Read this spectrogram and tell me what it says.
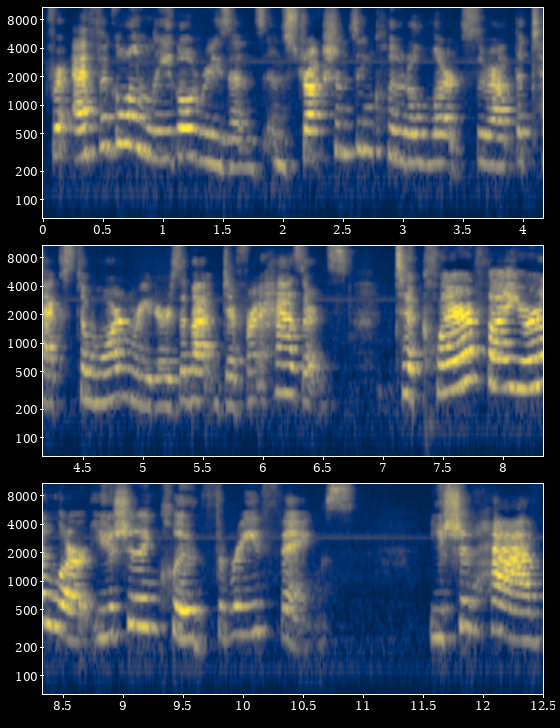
For ethical and legal reasons, instructions include alerts throughout the text to warn readers about different hazards. To clarify your alert, you should include three things. You should have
